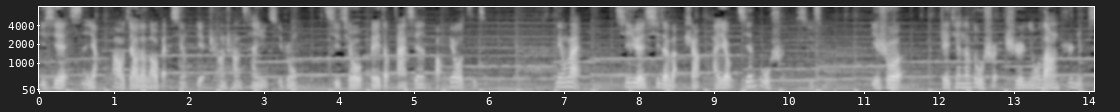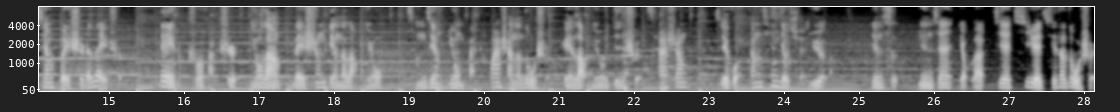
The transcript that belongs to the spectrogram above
一些信仰道教的老百姓也常常参与其中，祈求北斗大仙保佑自己。另外，七月七的晚上还有接露水的习俗，一说这天的露水是牛郎织女相会时的泪水。另一种说法是，牛郎为生病的老牛，曾经用百花上的露水给老牛饮水擦伤，结果当天就痊愈了。因此，民间有了接七月七的露水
